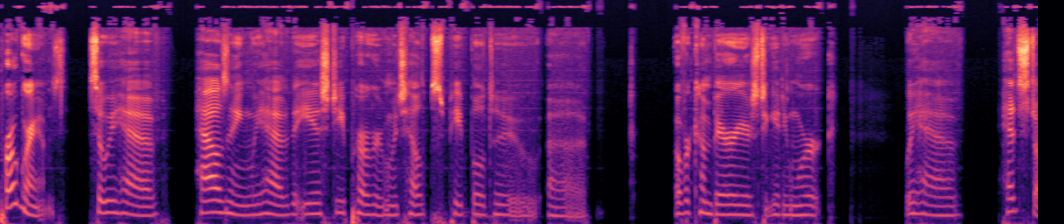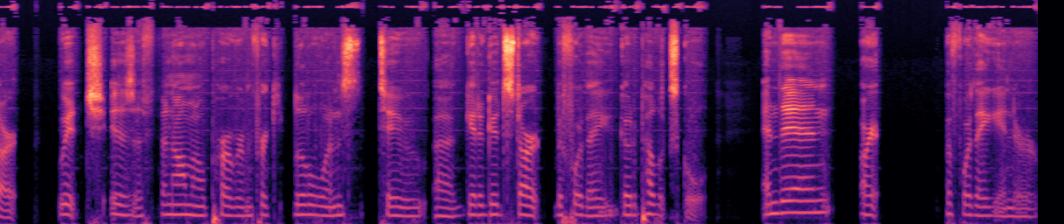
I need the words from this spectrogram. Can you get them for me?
programs. So we have housing, we have the ESG program, which helps people to uh, overcome barriers to getting work. We have Head Start, which is a phenomenal program for little ones to uh, get a good start before they go to public school, and then before they enter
